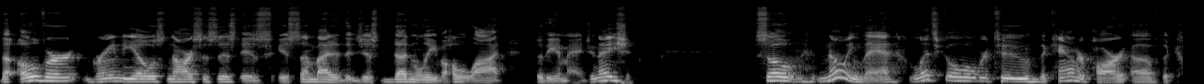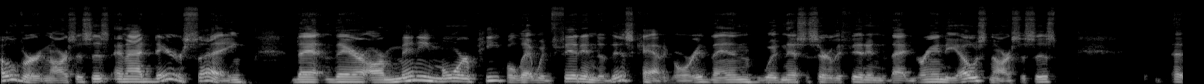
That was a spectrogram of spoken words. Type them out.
the overt grandiose narcissist is is somebody that just doesn't leave a whole lot to the imagination. So, knowing that, let's go over to the counterpart of the covert narcissist. And I dare say that there are many more people that would fit into this category than would necessarily fit into that grandiose narcissist. Uh,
